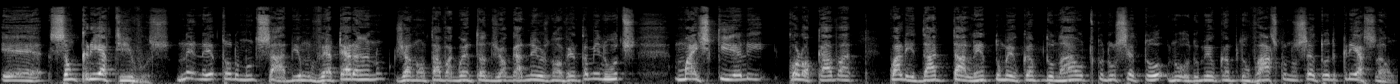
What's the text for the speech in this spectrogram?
é, são criativos. Nenê, todo mundo sabe, um veterano, já não estava aguentando jogar nem os 90 minutos, mas que ele colocava qualidade, talento no meio campo do Náutico, no setor, no, do meio campo do Vasco, no setor de criação.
